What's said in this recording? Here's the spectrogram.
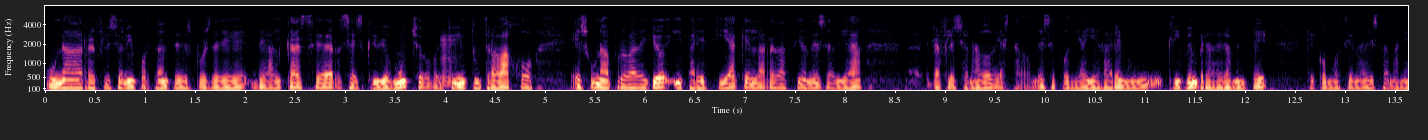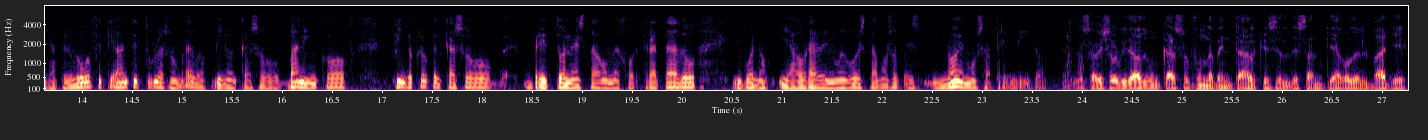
una reflexión importante después de, de Alcácer, se escribió mucho, en mm. fin, tu trabajo es una prueba de ello y parecía que en las redacciones había reflexionado de hasta dónde se podía llegar en un crimen verdaderamente que conmociona de esta manera. Pero luego, efectivamente, tú lo has nombrado. Vino el caso Baninkoff, en fin, yo creo que el caso Bretón ha estado mejor tratado y bueno, y ahora de nuevo estamos, no hemos aprendido. Bueno. Os habéis olvidado de un caso fundamental que es el de Santiago del Valle,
